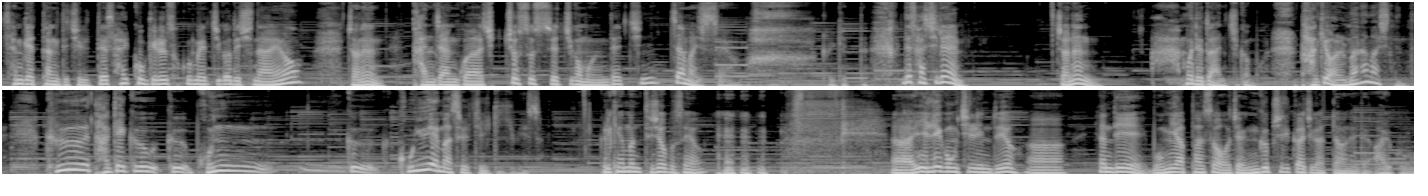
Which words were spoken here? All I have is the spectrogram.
삼계탕 드실 때 살코기를 소금에 찍어 드시나요? 저는 간장과 식초 소스에 찍어 먹는데 진짜 맛있어요. 하, 그러겠다. 근데 사실은 저는 아무 데도 안 찍어 먹어요. 닭이 얼마나 맛있는데. 그 닭의 그, 그 본, 그 고유의 맛을 즐기기 위해서. 그렇게 한번 드셔보세요. 아, 1207님도요, 어, 현디 몸이 아파서 어제 응급실까지 갔다 왔는데, 아이고,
